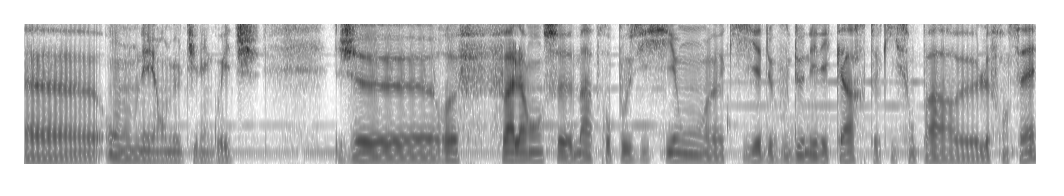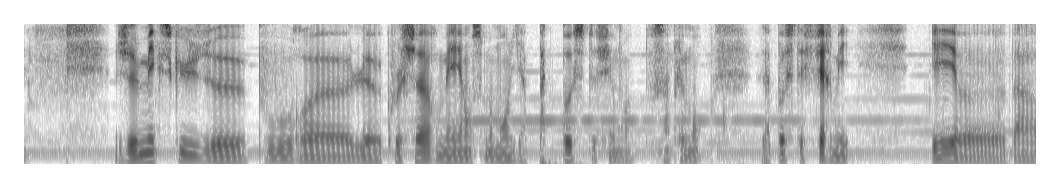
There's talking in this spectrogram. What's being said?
Euh, on est en multilanguage. Je revalence ma proposition euh, qui est de vous donner les cartes qui ne sont pas le français. Je m'excuse euh, pour euh, le crusher, mais en ce moment, il n'y a pas de poste chez moi, tout simplement. La poste est fermée. Et euh, bah,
